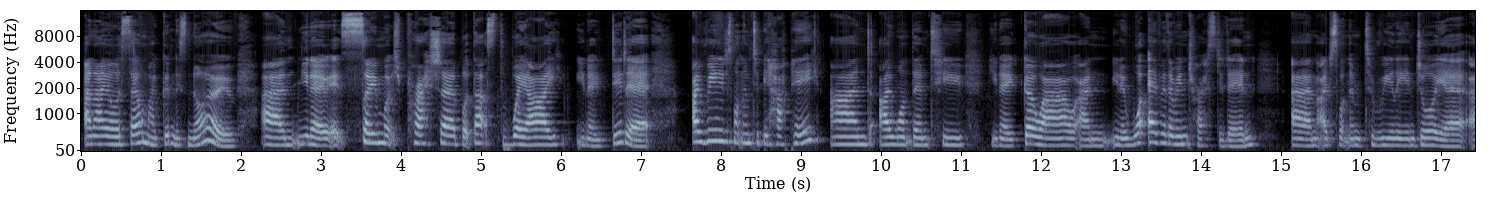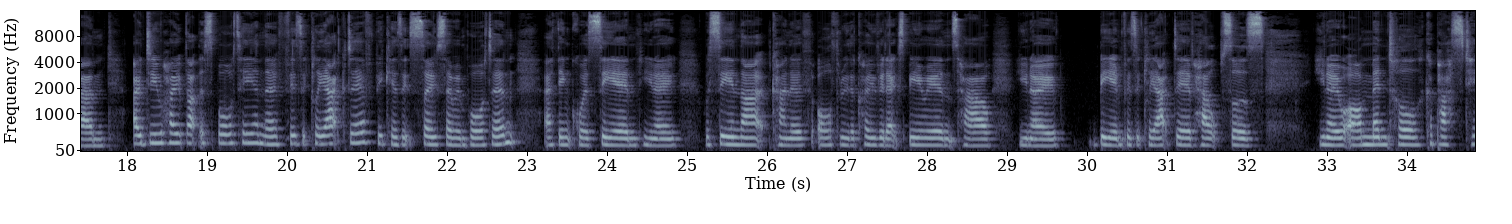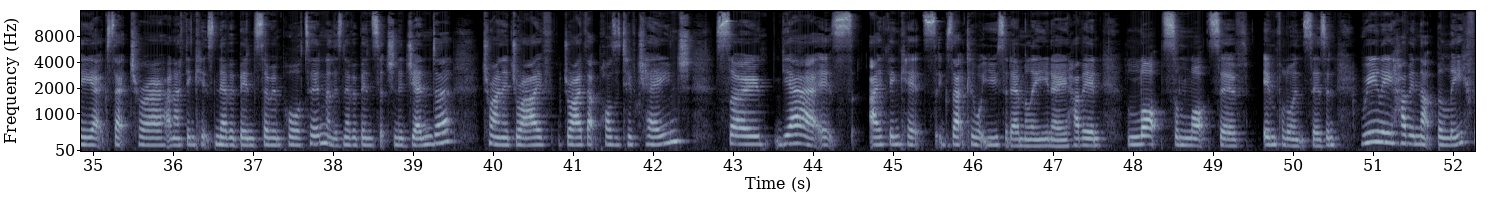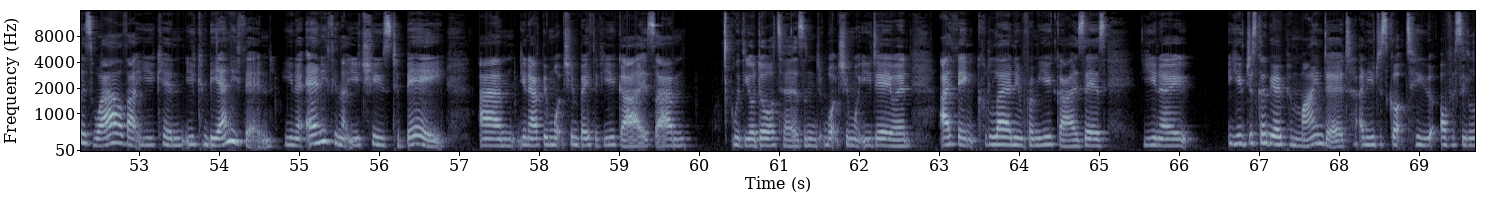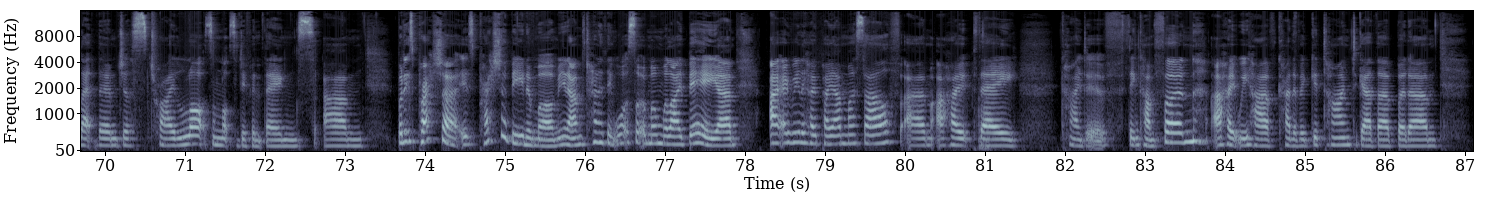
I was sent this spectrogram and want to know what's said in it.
And I always say, "Oh my goodness, no!" Um, you know, it's so much pressure, but that's the way I, you know, did it. I really just want them to be happy, and I want them to, you know, go out and you know whatever they're interested in. Um, I just want them to really enjoy it. Um, I do hope that they're sporty and they're physically active because it's so so important. I think we're seeing, you know, we're seeing that kind of all through the COVID experience how, you know, being physically active helps us you know our mental capacity etc and i think it's never been so important and there's never been such an agenda trying to drive drive that positive change. So yeah it's i think it's exactly what you said emily you know having lots and lots of influences and really having that belief as well that you can you can be anything you know anything that you choose to be. Um you know i've been watching both of you guys um with your daughters and watching what you do. And i think learning from you guys is you know you've just got to be open minded and you've just got to obviously let them just try lots and lots of different things. Um but it's pressure it's pressure being a mum. You know i'm trying to think what sort of mum will i be? Um i, I really hope i am myself. Um i hope they kind of think i'm fun. I hope we have kind of a good time together. But um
